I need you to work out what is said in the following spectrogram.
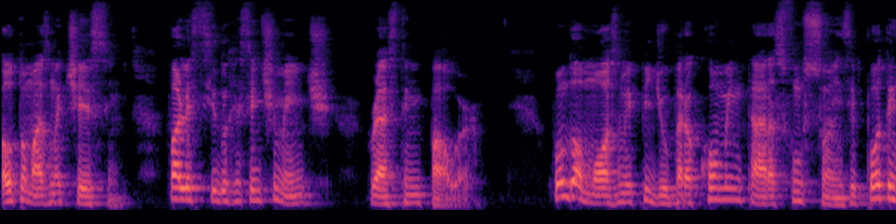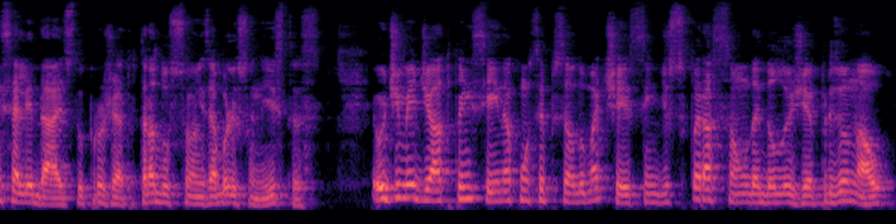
é o Thomas Mathiesen, falecido recentemente, Rest in Power. Quando a Mosa me pediu para comentar as funções e potencialidades do projeto Traduções Abolicionistas, eu de imediato pensei na concepção do Mathiesen de superação da ideologia prisional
